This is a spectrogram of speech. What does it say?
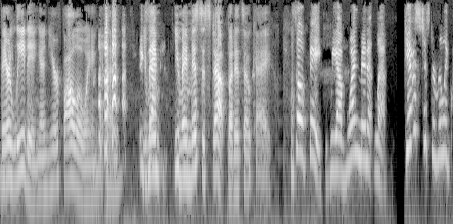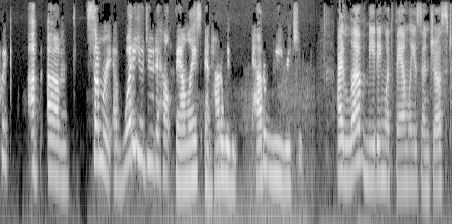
they're leading and you're following and Exactly. You may you may miss a step, but it's okay. So, Faith, we have one minute left. Give us just a really quick up, um, summary of what do you do to help families, and how do we how do we reach you? I love meeting with families and just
